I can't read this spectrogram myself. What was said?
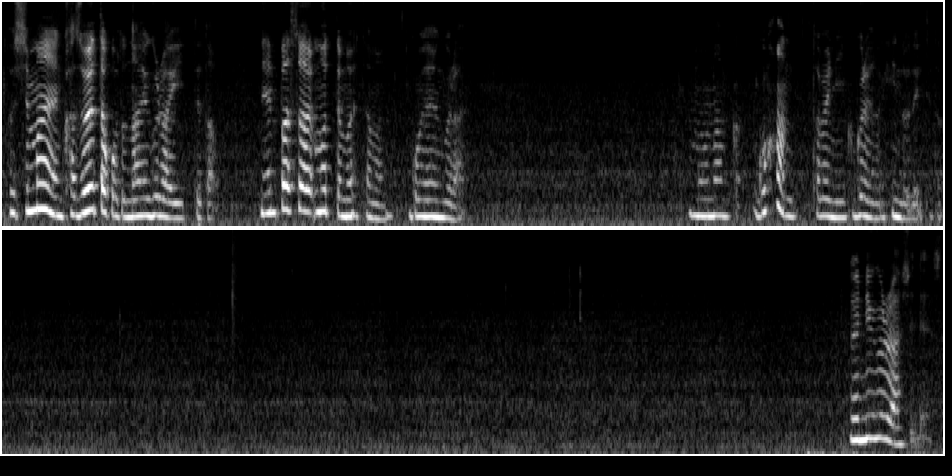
豊島園数えたことないぐらい行ってた。年パスは持ってましたもん。5年ぐらい。もうなんかご飯食べに行くぐらいの頻度で行ってた。一人暮らしです？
